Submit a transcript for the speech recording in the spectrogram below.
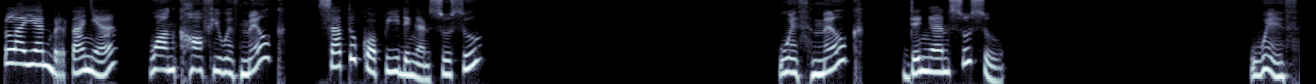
Pelayan bertanya, one coffee with milk? satu kopi dengan susu? With milk? Dengan susu. With.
